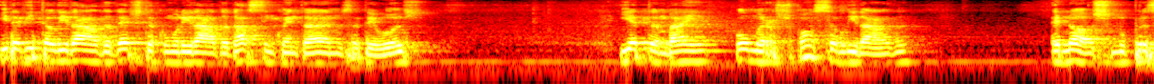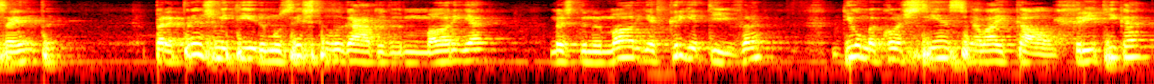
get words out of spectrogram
e da vitalidade desta comunidade de há 50 anos até hoje, e é também uma responsabilidade a nós no presente para transmitirmos este legado de memória, mas de memória criativa, de uma consciência laical crítica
